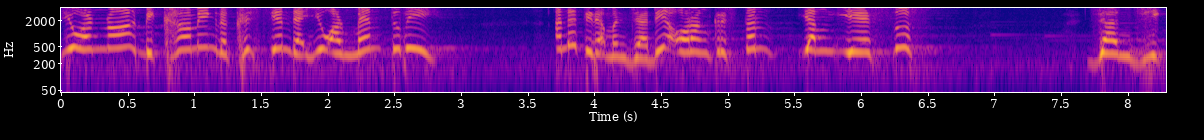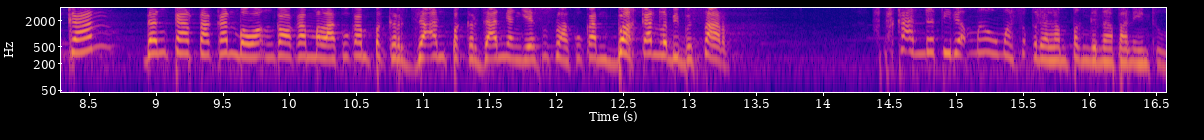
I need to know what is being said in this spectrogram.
You are not becoming the Christian that you are meant to be. Anda tidak menjadi orang Kristen yang Yesus janjikan dan katakan bahwa engkau akan melakukan pekerjaan-pekerjaan yang Yesus lakukan bahkan lebih besar. Apakah Anda tidak mau masuk ke dalam penggenapan itu?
